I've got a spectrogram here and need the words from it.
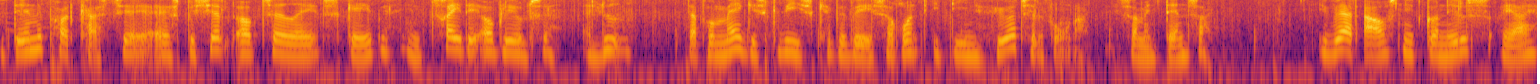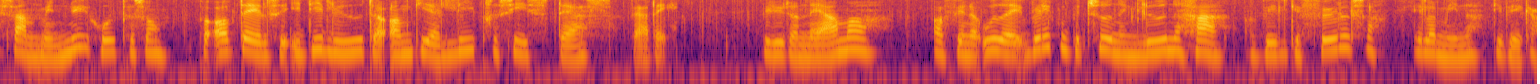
I denne podcastserie er jeg specielt optaget af at skabe en 3D-oplevelse af lyd, der på magisk vis kan bevæge sig rundt i dine høretelefoner, som en danser. I hvert afsnit går Niels og jeg sammen med en ny hovedperson på opdagelse i de lyde, der omgiver lige præcis deres hverdag. Vi lytter nærmere og finder ud af, hvilken betydning lydene har, og hvilke følelser eller minder de vækker.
